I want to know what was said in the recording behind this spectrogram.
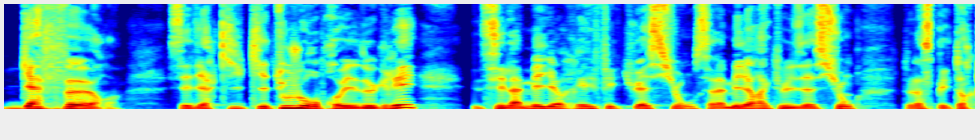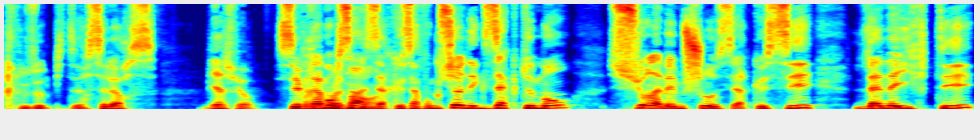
gaffeur, c'est-à-dire qui, qui est toujours au premier degré, c'est la meilleure réeffectuation, c'est la meilleure actualisation de l'inspecteur Clouseau de Peter Sellers. Bien sûr. C'est vraiment ça, c'est-à-dire que ça fonctionne exactement sur la même chose, c'est-à-dire que c'est de la naïveté,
